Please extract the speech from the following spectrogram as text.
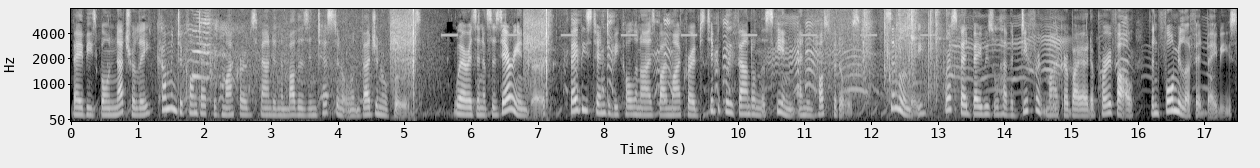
Babies born naturally come into contact with microbes found in the mother's intestinal and vaginal fluids, whereas in a caesarean birth, babies tend to be colonised by microbes typically found on the skin and in hospitals. Similarly, breastfed babies will have a different microbiota profile than formula fed babies.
